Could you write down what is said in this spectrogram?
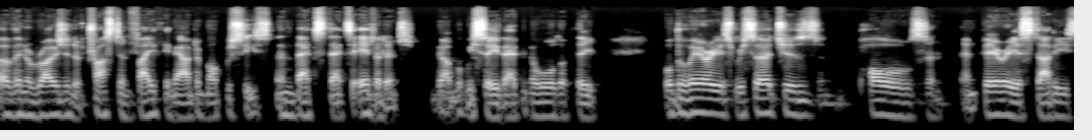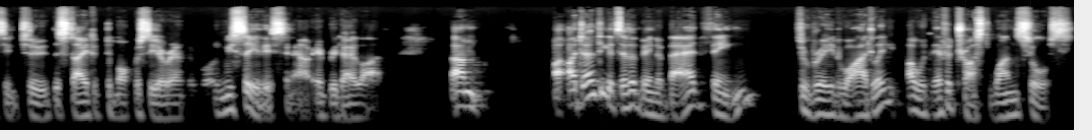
of an erosion of trust and faith in our democracies. And that's, that's evident. We see that in all of the all the various researches and polls and, and various studies into the state of democracy around the world. And we see this in our everyday life. Um, I don't think it's ever been a bad thing to read widely. I would never trust one source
